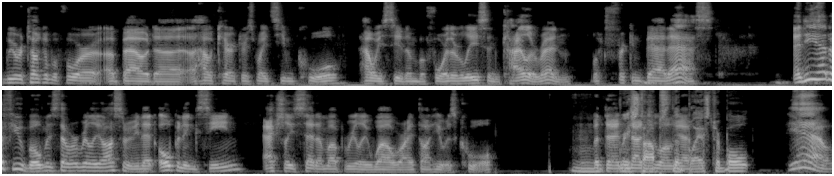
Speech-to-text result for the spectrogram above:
we were talking before about uh, how characters might seem cool, how we see them before the release, and Kylo Ren looked freaking badass. And he had a few moments that were really awesome. I mean, that opening scene actually set him up really well, where I thought he was cool. Mm-hmm. But then he not too stops long the after- blaster bolt. Yeah,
